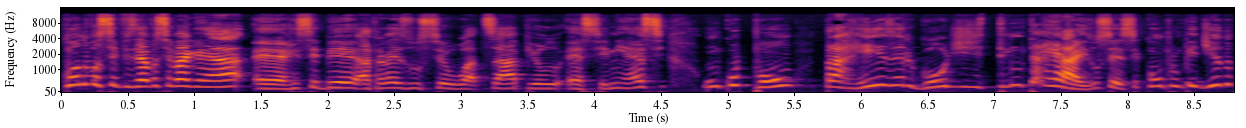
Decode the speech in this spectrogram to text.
quando você fizer, você vai ganhar, é, receber através do seu WhatsApp ou SMS, um cupom para Razer Gold de 30 reais. Ou seja, você compra um pedido,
